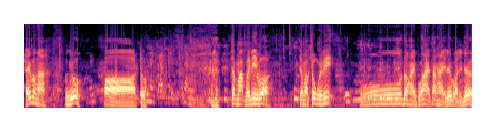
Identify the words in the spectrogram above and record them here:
ใช้บ้างอะมึงอยู่ปอดโถเพื่อนกันเลยสั่งจะมักไว้นี่บ่จะมักช่วงไว้นี่โอ้ต้องให้ผู้อ้ายตัดให้เด้อบ่นี่เด้อ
